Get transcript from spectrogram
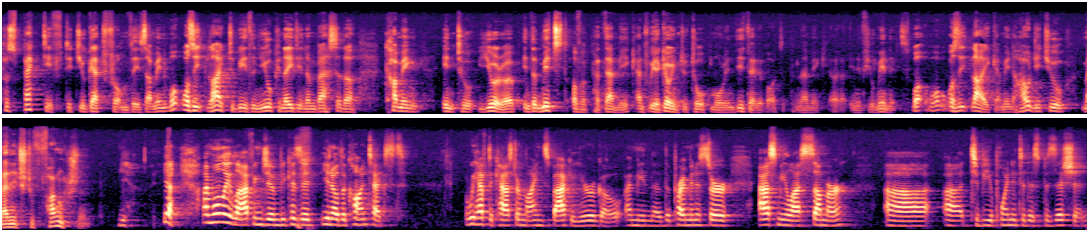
perspective did you get from this? I mean, what was it like to be the new Canadian ambassador coming into Europe in the midst of a pandemic? And we are going to talk more in detail about the pandemic uh, in a few minutes. What, what was it like? I mean, how did you manage to function? Yeah, yeah. I'm only laughing, Jim, because it, you know, the context. We have to cast our minds back a year ago. I mean, the, the prime minister asked me last summer uh, uh, to be appointed to this position,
